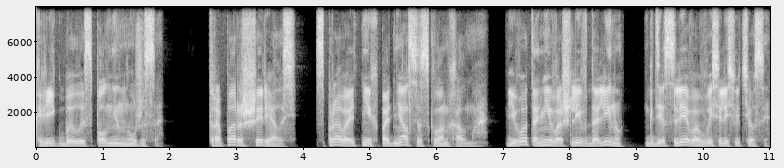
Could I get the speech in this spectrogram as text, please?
Крик был исполнен ужаса. Тропа расширялась. Справа от них поднялся склон холма. И вот они вошли в долину, где слева высились утесы,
